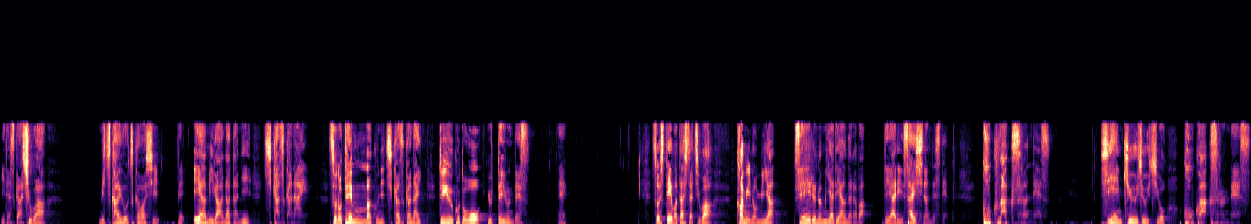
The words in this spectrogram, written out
いいですか？主は見つかりを使わし、ね、エアミがあなたに近づかない。その天幕に近づかない。ということを言っているんです、ね、そして私たちは神の宮聖霊の宮であるならばであり祭司なんですね。告白するんです。支援91を告白するんです。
